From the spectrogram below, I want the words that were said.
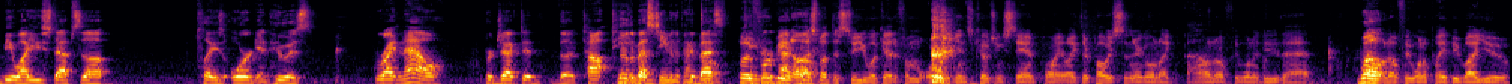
BYU steps up, plays Oregon, who is right now projected the top team. They're the best team in the The Pac-12. best. But team if we're being Pac-12. honest about this too, you look at it from Oregon's coaching standpoint. Like they're probably sitting there going, like, I don't know if we want to do that. Well, I don't know if we want to play BYU.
